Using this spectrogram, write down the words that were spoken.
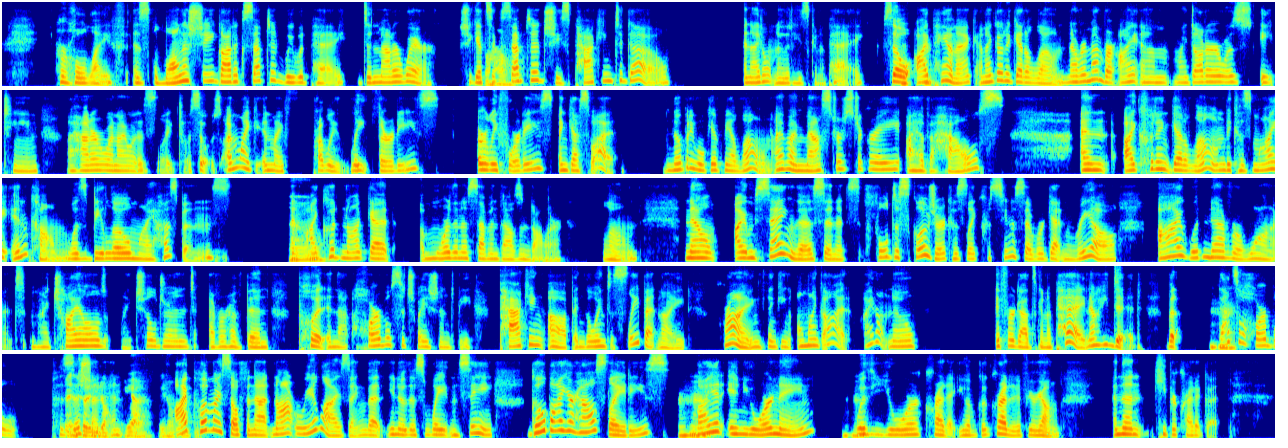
her whole life. As long as she got accepted, we would pay. Didn't matter where. She gets wow. accepted, she's packing to go. And I don't know that he's going to pay. So mm-hmm. I panic and I go to get a loan. Now, remember, I am, my daughter was 18. I had her when I was like, 12. so I'm like in my probably late 30s, early 40s. And guess what? Nobody will give me a loan. I have my master's degree, I have a house, and I couldn't get a loan because my income was below my husband's. And oh. I could not get a, more than a $7,000 loan. Now, I'm saying this and it's full disclosure because, like Christina said, we're getting real. I would never want my child, my children to ever have been put in that horrible situation to be packing up and going to sleep at night crying, thinking, oh my God, I don't know if her dad's going to pay. Now he did, but mm-hmm. that's a horrible position. and yeah, you don't I put myself in that, not realizing that, you know, this wait and see. Go buy your house, ladies, mm-hmm. buy it in your name mm-hmm. with your credit. You have good credit if you're young, and then keep your credit good.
